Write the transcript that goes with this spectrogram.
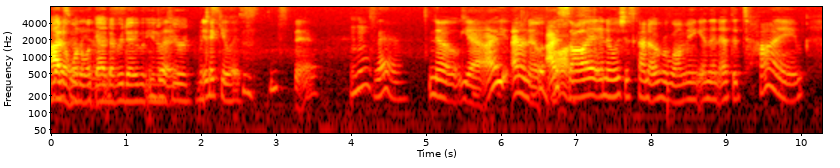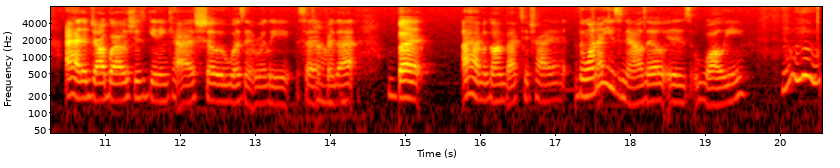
I don't want to really look at it every day, but you know But if you're meticulous, it's there. mm-hmm, it's there. No, yeah, I I don't know. I saw it and it was just kind of overwhelming. And then at the time, I had a job where I was just getting cash, so it wasn't really set up for Oh. that. But I haven't gone back to try it. The one I use now though is Wally, mm-hmm.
